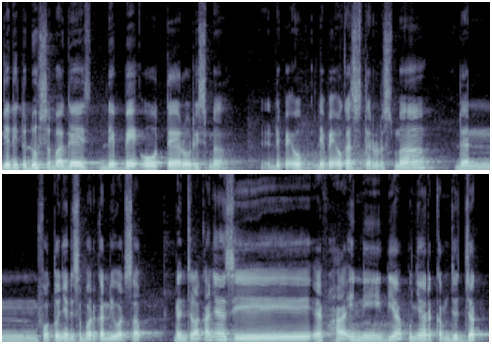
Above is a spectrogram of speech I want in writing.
dia dituduh sebagai DPO terorisme. DPO DPO kasus terorisme dan fotonya disebarkan di WhatsApp. Dan celakanya si FH ini dia punya rekam jejak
